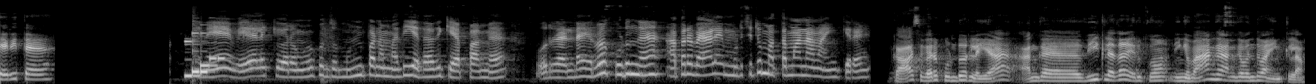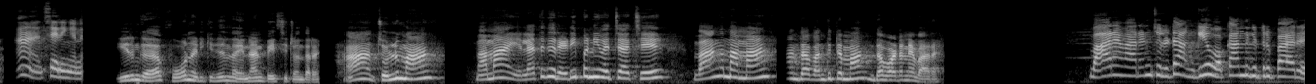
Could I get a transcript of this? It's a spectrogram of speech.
சரித்த. வேலைக்கு வரவங்க கொஞ்சம் முன் பணம் மாதிரி ஏதாவது கேட்பாங்க. ஒரு ரெண்டாயிரம் ரூபாய் கொடுங்க. அப்புறம் வேலையை முடிச்சிட்டு மொத்தமா நான் வாங்கிக்கிறேன். காசு வேற கொண்டு வரலையா? அங்க வீட்ல தான் இருக்கும். நீங்க வாங்க அங்க வந்து வாங்கிக்கலாம். ஆ சரிங்க. இருங்க போன் அடிக்குது என்னன்னு பேசிட்டு வந்துடுறேன். ஆ சொல்லுமா. மாமா எல்லாத்துக்கும் ரெடி பண்ணி வச்சாச்சு. வாங்க மாமா. இந்த வந்துட்டேம்மா. இந்த உடனே வரேன் வாரேன் வாரேன்னு சொல்லிட்டு அங்கேயே உக்காந்துக்கிட்டு இருப்பாரு.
